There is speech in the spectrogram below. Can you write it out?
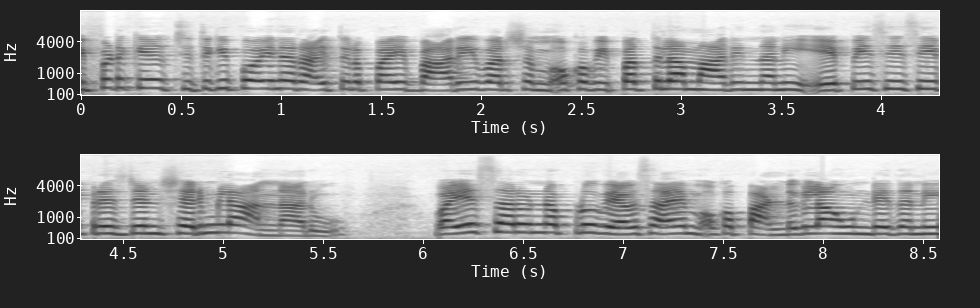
ఇప్పటికే చితికిపోయిన రైతులపై భారీ వర్షం ఒక విపత్తులా మారిందని ఏపీసీసీ ప్రెసిడెంట్ షర్మిల అన్నారు. వైఎస్ఆర్ ఉన్నప్పుడు వ్యవసాయం ఒక పండుగలా ఉండేదని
